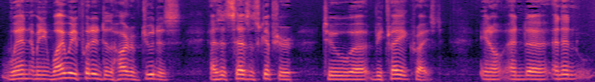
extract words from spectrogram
when? I mean, why would he put it into the heart of Judas, as it says in Scripture, to uh, betray Christ? You know, and uh, and then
